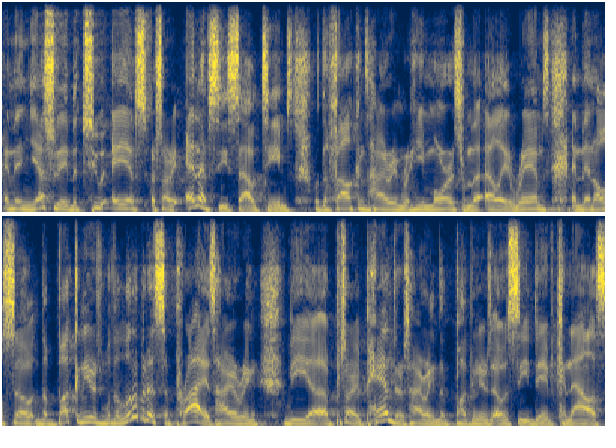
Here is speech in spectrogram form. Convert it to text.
And then yesterday, the two AFC, or sorry, NFC South teams with the Falcons hiring Raheem Morris from the LA Rams. And then also the Buccaneers with a little bit of surprise hiring the, uh, sorry, Panthers hiring the Buccaneers OC Dave Canales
